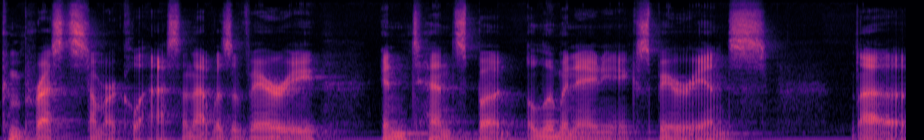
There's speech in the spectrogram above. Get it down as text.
compressed summer class, and that was a very intense but illuminating experience uh,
